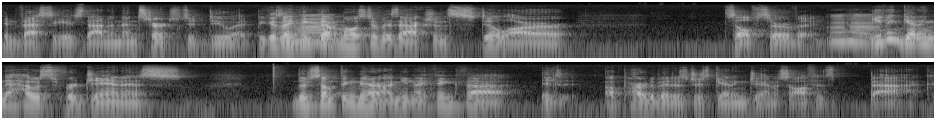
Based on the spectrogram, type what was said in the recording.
investigates that and then starts to do it because I think Mm-hmm. that most of his actions still are self-serving. Mm-hmm. Even getting the house for Janice, there's something there. I mean, I think that it a part of it is just getting Janice off his back.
